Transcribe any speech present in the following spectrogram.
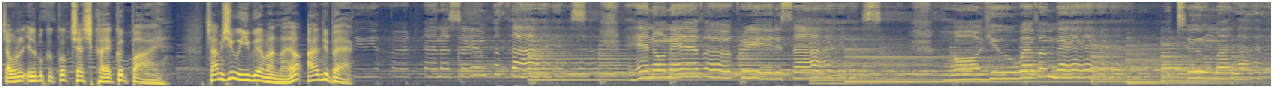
자, 오늘 1부 끝곡 제시카의 Goodbye. 잠시 후 2부에 만나요. I'll be back. And don't ever criticize all you ever meant to my life.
